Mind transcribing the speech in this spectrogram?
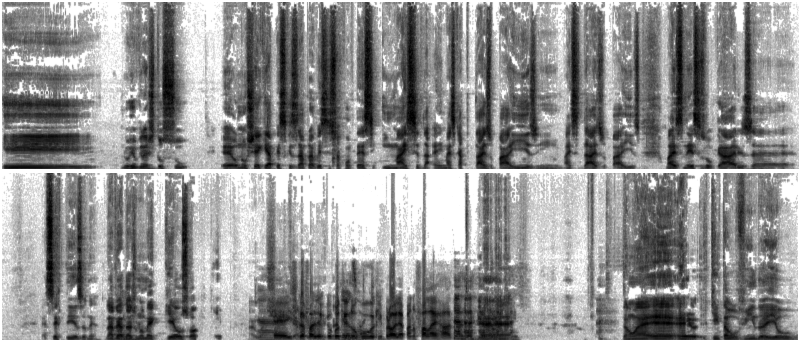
E no Rio Grande do Sul. É, eu não cheguei a pesquisar para ver se isso acontece em mais, cidades, em mais capitais do país, em mais cidades do país. Mas nesses lugares é, é certeza, né? Na verdade, uhum. o nome é Girls Rock Camp. Ah, é, isso que eu falei. Eu botei no Google aqui para olhar para não falar errado. Mas é, é. Então, é, é, é quem está ouvindo aí, eu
